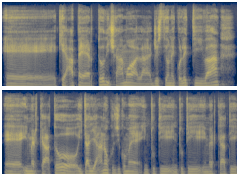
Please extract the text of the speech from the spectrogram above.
e che ha aperto diciamo, alla gestione collettiva eh, il mercato italiano, così come in tutti, in tutti i mercati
